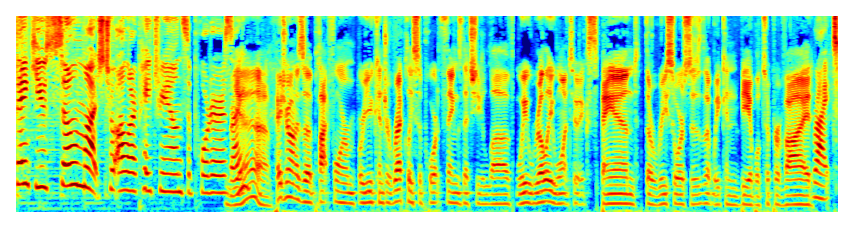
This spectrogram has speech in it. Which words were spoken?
Thank you so much to all our Patreon supporters, right? Yeah, Patreon is a platform where you can directly support things that you love. We really want to expand the resources that we can be able to provide Right.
